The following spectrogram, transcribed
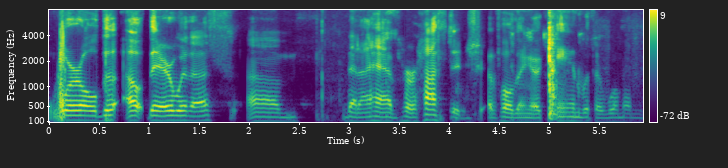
world out there with us. Um, that I have her hostage of holding a can with a woman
